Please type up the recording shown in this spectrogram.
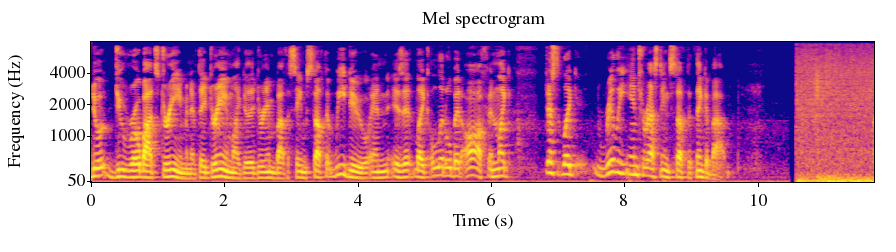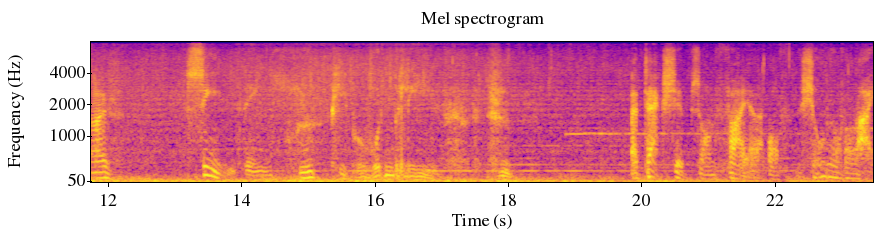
do do robots dream? And if they dream, like, do they dream about the same stuff that we do? And is it like a little bit off? And like, just like really interesting stuff to think about. I've seen things. You people wouldn't believe. Attack ships on fire off the shoulder of Orion.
